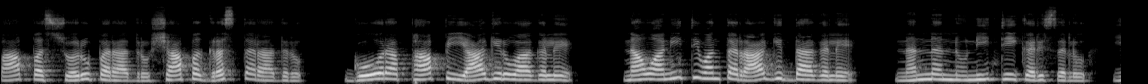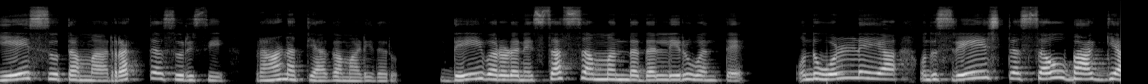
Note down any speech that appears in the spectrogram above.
ಪಾಪ ಸ್ವರೂಪರಾದರು, ಶಾಪಗ್ರಸ್ತರಾದರು, ಘೋರ ಪಾಪಿಯಾಗಿರುವಾಗಲೇ, ನಾವು ಅನೀತಿವಂತರಾಗಿದ್ದಾಗಲೇ, ನನ್ನನ್ನು ನೀತೀಕರಿಸಲು ಯೇಸು ತಮ್ಮ ರಕ್ತ ಸುರಿಸಿ ಪ್ರಾಣ ತ್ಯಾಗ ಮಾಡಿದರು. ದೇವರೊಡನೆ ಸತ್ಸಂಬಂಧದಲ್ಲಿರುವಂತೆ, ಒಂದು ಒಳ್ಳೆಯ, ಒಂದು ಶ್ರೇಷ್ಠ ಸೌಭಾಗ್ಯ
